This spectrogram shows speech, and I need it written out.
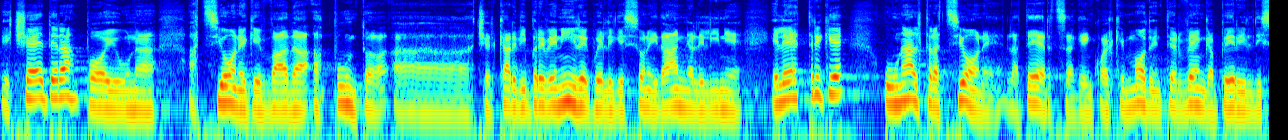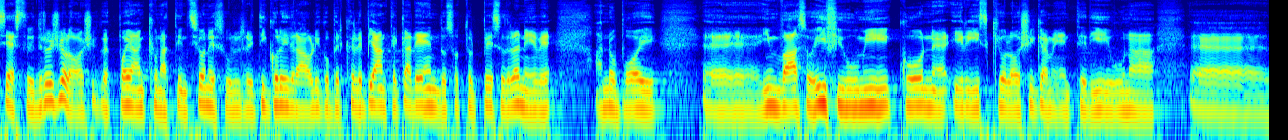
eccetera. Poi un'azione che vada appunto a cercare di prevenire quelli che sono i danni alle linee elettriche, un'altra azione, la terza, che in qualche modo intervenga per il dissesto idrogeologico e poi anche un'attenzione sul reticolo idraulico perché le piante cadendo sotto il peso della neve hanno poi eh, invaso i fiumi con il rischio logicamente di una eh,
